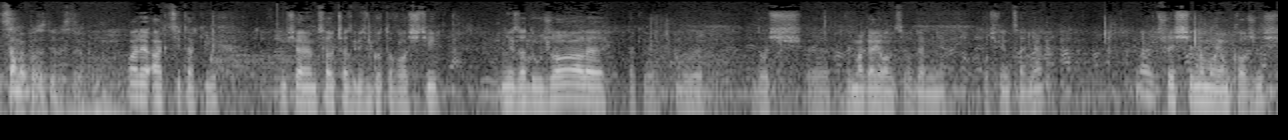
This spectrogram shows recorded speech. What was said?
same pozytywy z tego powodu. Parę akcji takich. Musiałem cały czas być w gotowości. Nie za dużo, ale takie były dość e, wymagające ode mnie poświęcenia. No ale szczęście na moją korzyść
